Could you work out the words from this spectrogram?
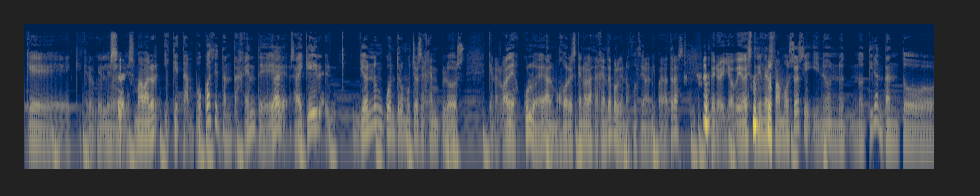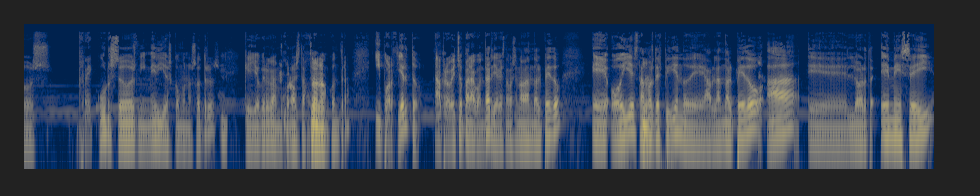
que, que creo que le, Sí. le suma valor y que tampoco hace tanta gente, ¿eh? Claro. O sea, hay que ir... Yo no encuentro muchos ejemplos que nos va de culo, ¿eh? A lo mejor es que no lo hace gente porque no funciona ni para atrás. Pero yo veo streamers famosos y, y no, no, no tiran tantos recursos ni medios como nosotros, que yo creo que a lo mejor nos está jugando No, no. en contra. Y por cierto, aprovecho para contar, ya que estamos Hablando al Pedo, eh, hoy estamos despidiendo de Hablando al Pedo a eh, Lord MSI.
